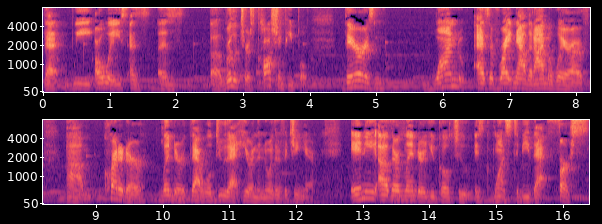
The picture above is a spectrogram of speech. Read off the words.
that we always as as uh, realtors caution people. There is one as of right now that I'm aware of um, creditor lender that will do that here in the Northern Virginia. Any other lender you go to is wants to be that first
